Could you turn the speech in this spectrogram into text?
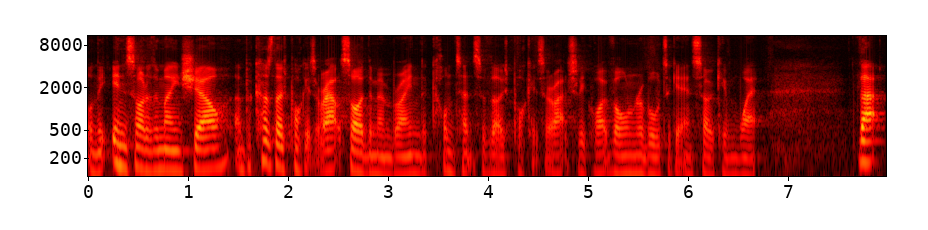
on the inside of the main shell. And because those pockets are outside the membrane, the contents of those pockets are actually quite vulnerable to getting soaking wet. That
